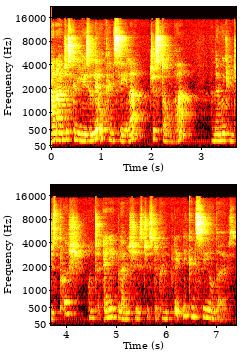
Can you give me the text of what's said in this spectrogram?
and I'm just going to use a little concealer just on that and then we can just push onto any blemishes just to completely conceal those.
